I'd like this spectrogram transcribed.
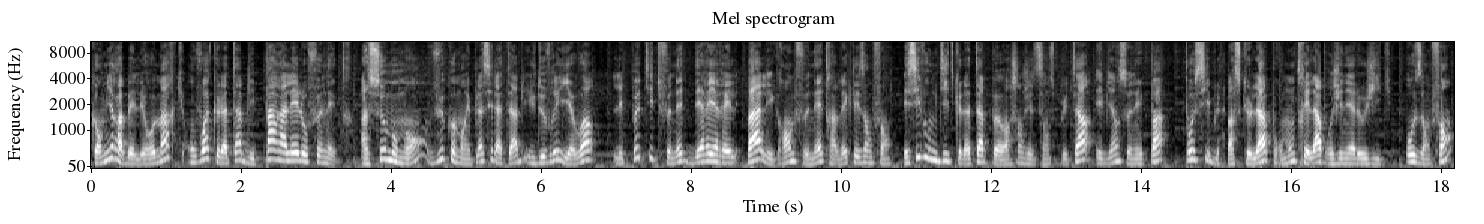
quand Mirabelle les remarque, on voit que la table est parallèle aux fenêtres. À ce moment, vu comment est placée la table, il devrait y avoir les petites fenêtres derrière elle, pas les grandes fenêtres avec les enfants. Et si vous me dites que la table peut avoir changé de sens plus tard, eh bien ce n'est pas possible. Parce que là, pour montrer l'arbre généalogique aux enfants,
